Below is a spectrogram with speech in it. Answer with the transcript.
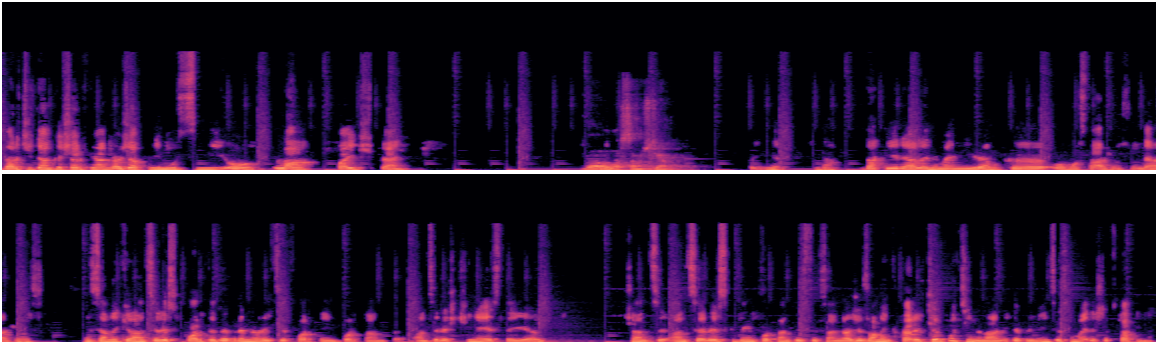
Dar citeam că și-ar fi angajat primul CEO la 14 ani. Wow, asta nu știam. Păi, da, dacă e reală, ne mai mirăm că omul ăsta a ajuns unde a ajuns. Înseamnă că el a înțeles foarte devreme o lecție foarte importantă. A înțeles cine este el și a înțeles cât de important este să angajezi oameni care, cel puțin în anumite privințe, sunt mai deștepți ca tine.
